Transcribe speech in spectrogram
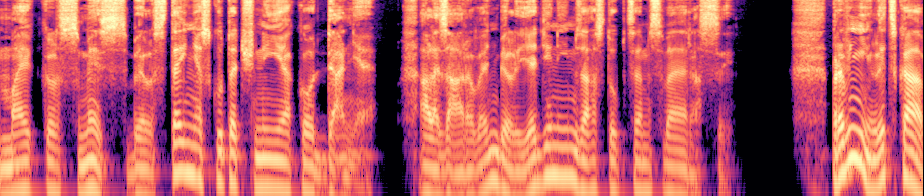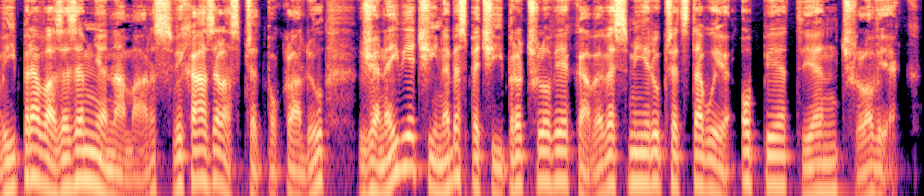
Michael Smith byl stejně skutečný jako daně, ale zároveň byl jediným zástupcem své rasy. První lidská výprava ze Země na Mars vycházela z předpokladu, že největší nebezpečí pro člověka ve vesmíru představuje opět jen člověk.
